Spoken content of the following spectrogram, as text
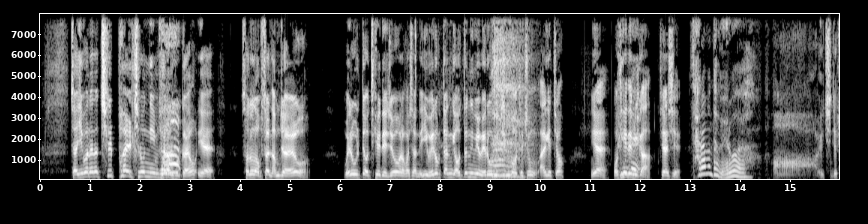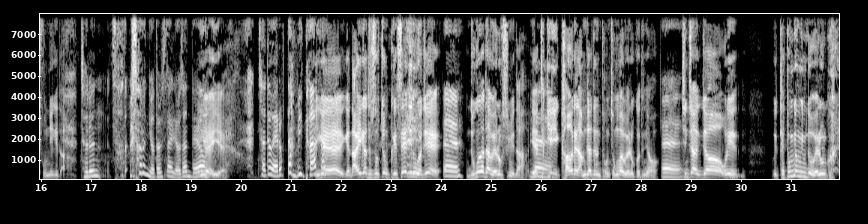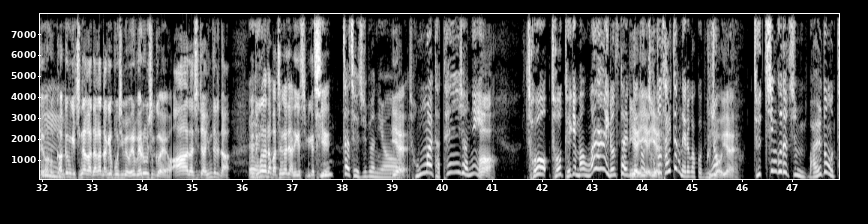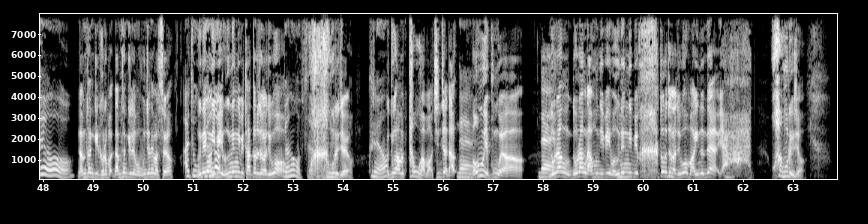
자, 이번에는 7875님 사연 한번 볼까요? 예. 39살 남자예요. 외로울 때 어떻게 해야 되죠? 라고 하셨는데 이 외롭다는 게 어떤 의미의 외로움인지 뭐 대충 알겠죠? 예. 어떻게 해야 됩니까? 재하 씨. 사람은 다 외로워요. 아, 이거 진짜 좋은 얘기다. 저는 서른여덟 살 여잔데요. 예, 예. 저도 외롭답니다. 이게, 이게 나이가 들수록 좀 그게 세지는 거지. 예. 누구나 다 외롭습니다. 예, 네. 특히 이 가을에 남자들은 정- 정말 외롭거든요. 예. 진짜 저 우리 우리 대통령님도 외로울 거예요. 음. 가끔 이렇게 지나가다가 낙엽 보시면 외로, 외로 우실 거예요. 아, 나 진짜 힘들다. 네. 누구나 다 마찬가지 아니겠습니까? 특히 진짜 제 주변이요. 예. 정말 다 텐션이 어, 저, 저 되게 막, 와! 이런 스타일인데도 예, 예, 저도 예. 살짝 내려갔거든요. 그죠? 예. 제 친구들 지금 말도 못해요. 남산길 걸어 남산길 운전해봤어요? 아, 저 은행잎이 면허, 은행잎이 다 떨어져가지고 면허가 없어요. 확 우려져요. 그래요? 누가 한번 타고 가봐. 진짜 나 네. 너무 예쁜 거야. 네. 노랑 노랑 나뭇잎이 뭐 은행잎이 확 떨어져가지고 막 있는데 야 확 우려져.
